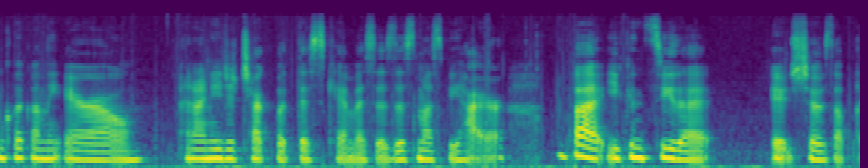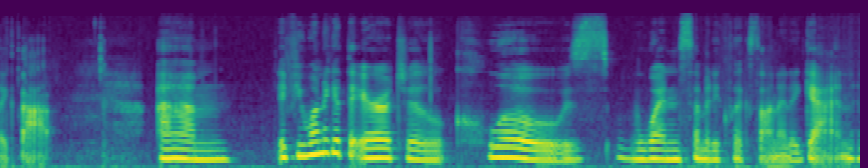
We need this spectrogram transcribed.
and click on the arrow. And I need to check what this canvas is. This must be higher. But you can see that it shows up like that. Um, if you want to get the arrow to close when somebody clicks on it again,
